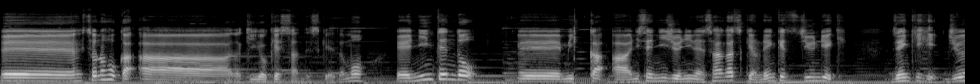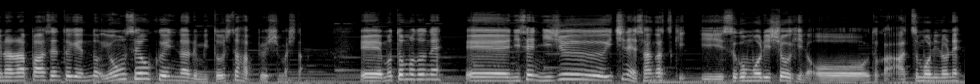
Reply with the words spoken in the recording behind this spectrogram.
えー、その他、あ企業決算ですけれども、えー、任天堂、えー、3日あ、2022年3月期の連結純利益、前期比17%減の4000億円になる見通しと発表しました。えー、もともとね、えー、2021年3月期、巣ごもり消費の、とか、厚盛りのね、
